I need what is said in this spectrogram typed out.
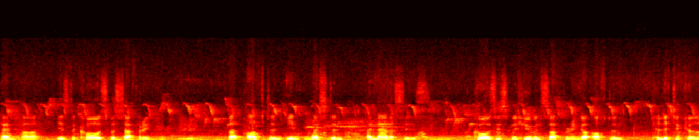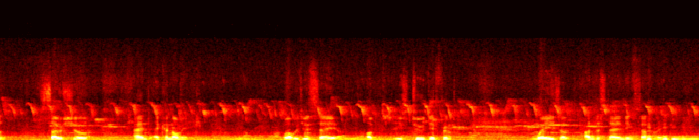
tanha, is the cause for suffering. But often in Western analysis, causes for human suffering are often political, social, and economic. What would you say of these two different ways of understanding suffering?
